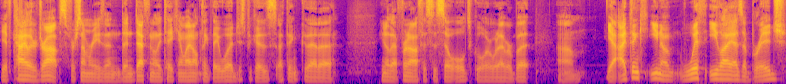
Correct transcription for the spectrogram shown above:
if Kyler drops for some reason, then definitely take him. I don't think they would, just because I think that uh, you know that front office is so old school or whatever. But um, yeah, I think you know with Eli as a bridge,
